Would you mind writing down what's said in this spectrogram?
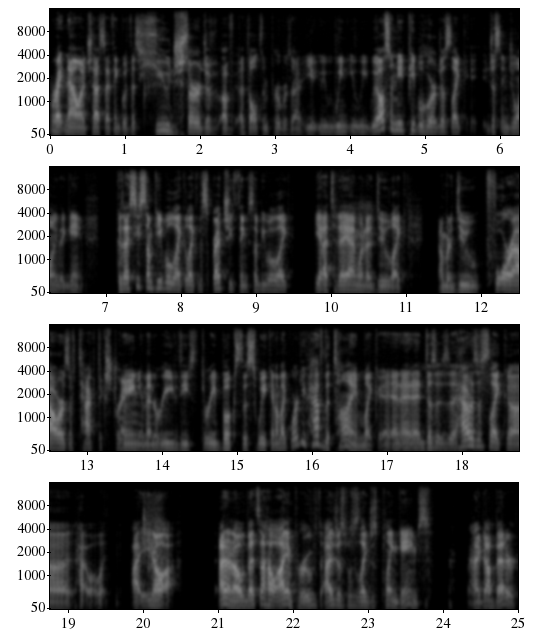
right now in chess. I think with this huge surge of, of adult improvers, uh, you, we we also need people who are just like just enjoying the game. Because I see some people like like the spreadsheet thing. Some people like, yeah, today I'm gonna do like I'm gonna do four hours of tactics training and then read these three books this week. And I'm like, where do you have the time? Like, and, and, and does it how is this like uh how like I you know I don't know. That's not how I improved. I just was like just playing games. I got better.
